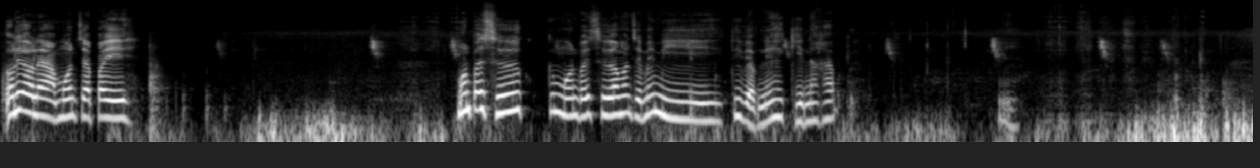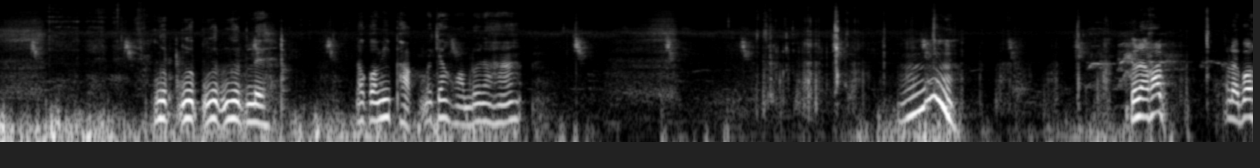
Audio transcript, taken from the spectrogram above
เขาเรียกอะไรอะมนจะไป มันไปซื้อก็มันไปซื้อมันจะไม่มีที่แบบนี้ให้กินนะครับงึบงึบงึบงึบเลย แล้วก็มีผักไม่แก้งหอมด้วยนะฮะอืมเป็นไงครับ อร่อยปะ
